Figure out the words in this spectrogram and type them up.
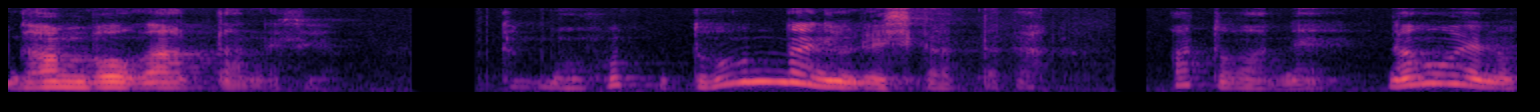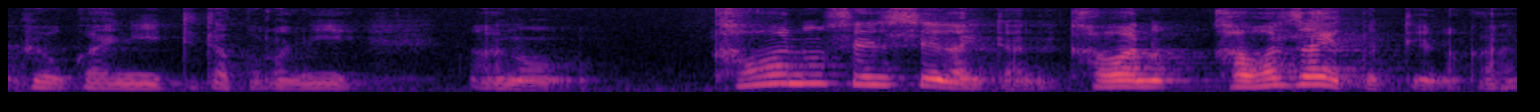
願望があったんですよ。もうどんなに嬉しかったか。あとはね名古屋の教会に行ってた頃にあの川の先生がいたね川の川細工っていうのかな、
